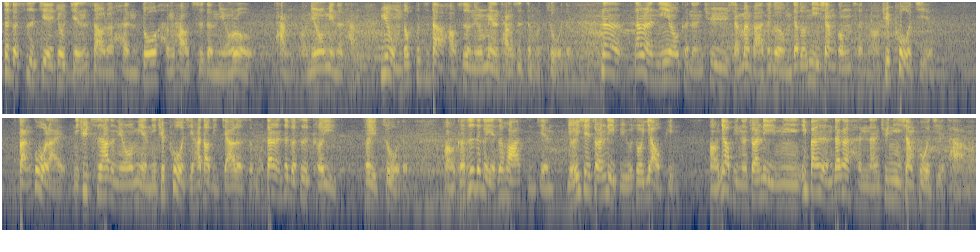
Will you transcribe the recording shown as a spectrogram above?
这个世界就减少了很多很好吃的牛肉汤哦，牛肉面的汤，因为我们都不知道好吃的牛肉面的汤是怎么做的。那当然，你也有可能去想办法，这个我们叫做逆向工程哈，去破解。反过来，你去吃他的牛肉面，你去破解它到底加了什么。当然，这个是可以可以做的。好，可是这个也是花时间。有一些专利，比如说药品，好，药品的专利，你一般人大概很难去逆向破解它哈。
